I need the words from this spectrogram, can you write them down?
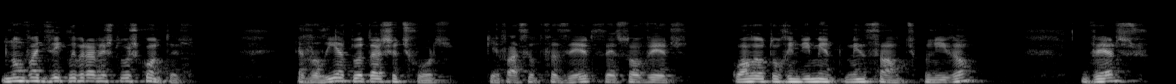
não vai desequilibrar as tuas contas. Avalia a tua taxa de esforço, que é fácil de fazer, é só ver qual é o teu rendimento mensal disponível versus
